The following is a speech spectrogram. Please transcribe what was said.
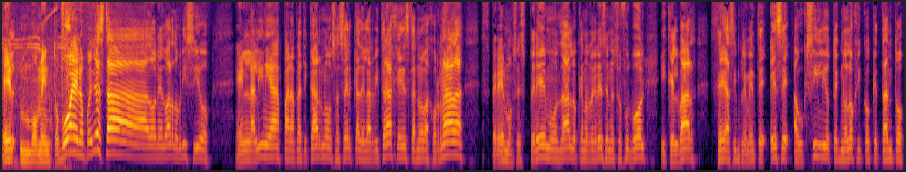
el momento. Bueno, pues ya está don Eduardo Bricio en la línea para platicarnos acerca del arbitraje, esta nueva jornada. Esperemos, esperemos, Lalo, que nos regrese nuestro fútbol y que el VAR sea simplemente ese auxilio tecnológico que tanto,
